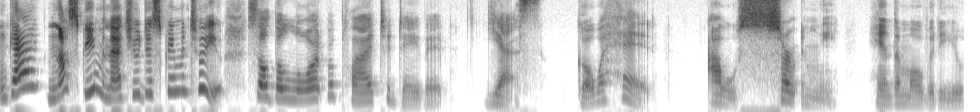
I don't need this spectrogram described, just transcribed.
Okay? I'm not screaming at you, just screaming to you. So the Lord replied to David, Yes, go ahead. I will certainly hand them over to you.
